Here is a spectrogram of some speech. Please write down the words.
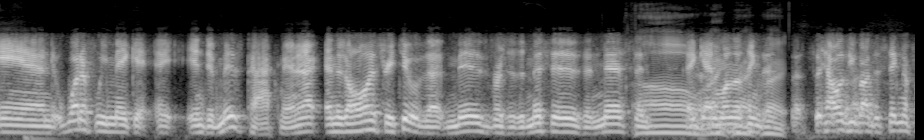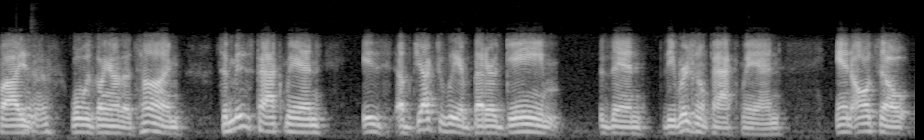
and what if we make it uh, into Ms. Pac-Man? And, I, and there's a whole history too of the Ms. versus the Mrs. and Miss, and Oh, again, right, one of the right, things right. that That tells you about the signifies Yeah. what was going on at the time. So Ms. Pac-Man is objectively a better game than the original Pac-Man, and also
